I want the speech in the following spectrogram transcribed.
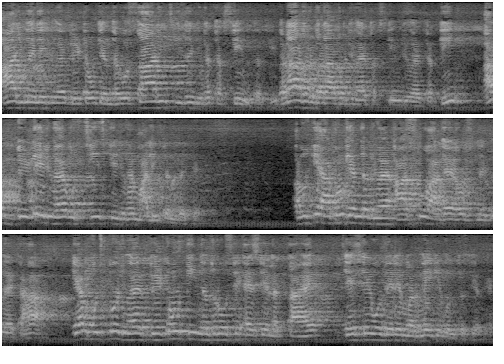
आज मैंने जो है बेटों के अंदर वो सारी चीज़ें जो है तकसीम कर दी। बराबर बराबर जो है तकसीम जो है कर दी। अब बेटे जो है उस चीज़ के जो है मालिक बन रहे थे। अब उसकी आँखों के अंदर जो है आँसू आ गए और उसने जो है कहा कि अब मुझको जो है बेटों की नज़रों से ऐसे लगता है जैसे वो मेरे मरने की मुंतजर है।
